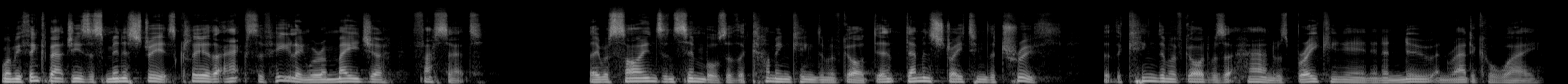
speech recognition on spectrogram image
When we think about Jesus' ministry, it's clear that acts of healing were a major facet. They were signs and symbols of the coming kingdom of God, de- demonstrating the truth that the kingdom of God was at hand, was breaking in in a new and radical way.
